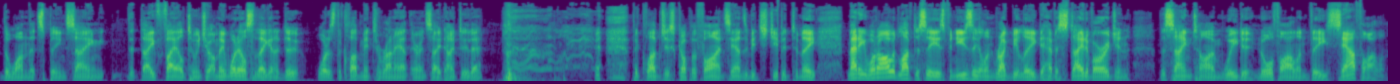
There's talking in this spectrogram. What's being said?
the one that's been saying that they failed to ensure. I mean, what else are they going to do? What is the club meant to run out there and say, don't do that? the club just cop a fine. Sounds a bit stupid to me. Matty, what I would love to see is for New Zealand Rugby League to have a state of origin the same time we do North Island v South Island.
